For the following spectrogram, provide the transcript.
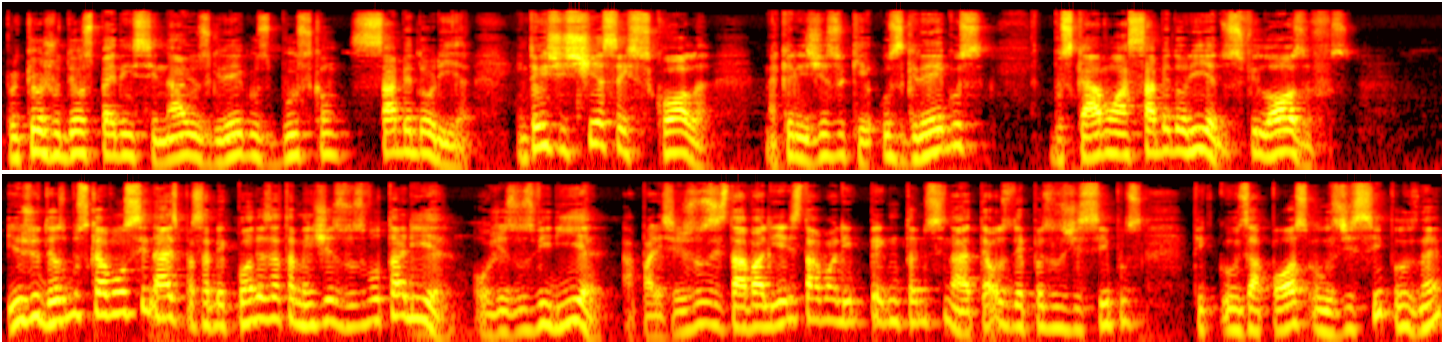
Porque os judeus pedem sinal e os gregos buscam sabedoria. Então existia essa escola naqueles dias o que? Os gregos buscavam a sabedoria dos filósofos. E os judeus buscavam os sinais para saber quando exatamente Jesus voltaria, ou Jesus viria aparecer. Jesus estava ali, eles estavam ali perguntando sinais. Até os, depois os discípulos, os apóstolos, os discípulos, né?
